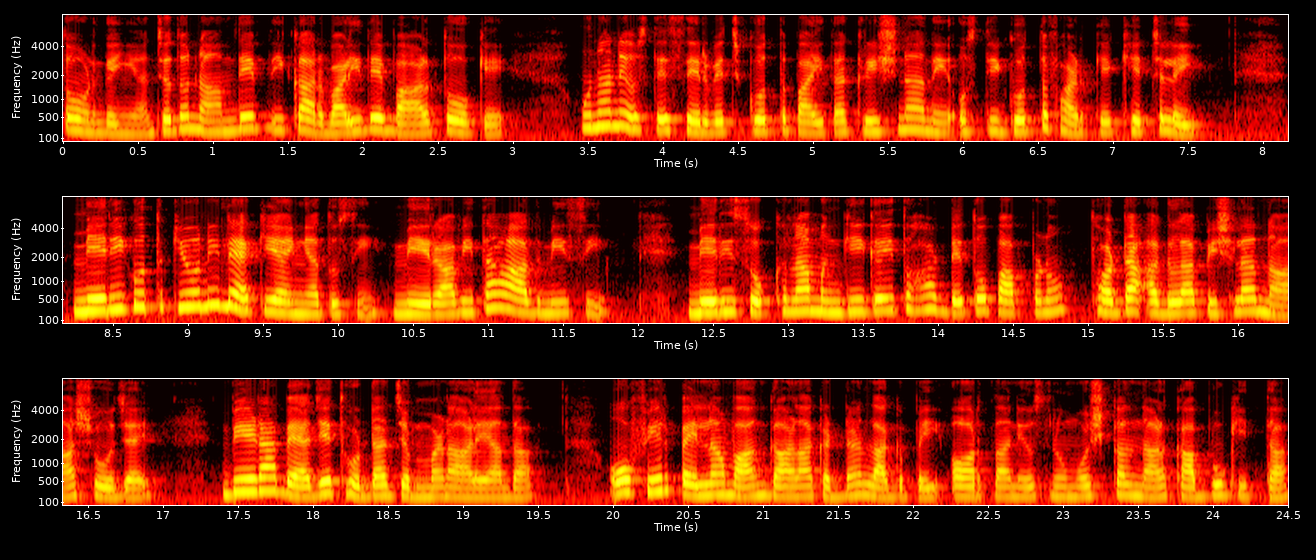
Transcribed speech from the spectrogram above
ਧੋਣ ਗਈਆਂ। ਜਦੋਂ ਨਾਮਦੇਵ ਦੀ ਘਰਵਾਲੀ ਦੇ ਵਾਲ ਧੋ ਕੇ ਉਹਨਾਂ ਨੇ ਉਸਦੇ ਸਿਰ ਵਿੱਚ ਗੁੱਤ ਪਾਈ ਤਾਂ ਕ੍ਰਿਸ਼ਨਾ ਨੇ ਉਸਦੀ ਗੁੱਤ ਫੜ ਕੇ ਖਿੱਚ ਲਈ। ਮੇਰੀ ਗੁੱਤ ਕਿਉਂ ਨਹੀਂ ਲੈ ਕੇ ਆਈਆਂ ਤੁਸੀਂ? ਮੇਰਾ ਵੀ ਤਾਂ ਆਦਮੀ ਸੀ। ਮੇਰੀ ਸੁੱਖ ਨਾ ਮੰਗੀ ਗਈ ਤੁਹਾਡੇ ਤੋਂ ਪਾਪਣੋ, ਤੁਹਾਡਾ ਅਗਲਾ ਪਿਛਲਾ ਨਾਸ਼ ਹੋ ਜਾਏ। ਬੇੜਾ ਬਹਿ ਜੇ ਤੁਹਾਡਾ ਜੰਮਣ ਵਾਲਿਆਂ ਦਾ। ਉਹ ਫਿਰ ਪਹਿਲਾਂ ਵਾਂਗ ਗਾਲਾਂ ਕੱਢਣ ਲੱਗ ਪਈ। ਔਰਤਾਂ ਨੇ ਉਸ ਨੂੰ ਮੁਸ਼ਕਲ ਨਾਲ ਕਾਬੂ ਕੀਤਾ।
